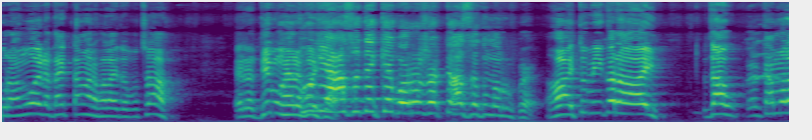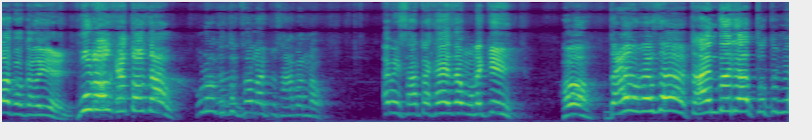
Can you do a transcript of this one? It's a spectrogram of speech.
ঘুরামো এটা দায়িত্ব আমার ফেলাই দেবো চ। এটা দিমু হেরে তুমি আসো দেখে ভরসা একটা আছে তোমার উপরে? হয় তুমি করো ওই যাও কামলা গগা হয়ে পুডল খেত যাও। পুরো তো চলো একটু সাবান নাও আমি চাটা খাই যাব নাকি? হ্যাঁ যাই হোক টাইম ধরে তো তুমি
